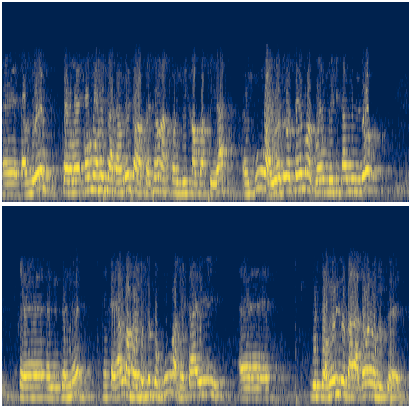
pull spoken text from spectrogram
eh, también sobre cómo es el tratamiento a las personas con discapacidad en Cuba y otros temas, pueden visitar mi blog que, en internet que se llama Proyecto con Cuba, que está ahí eh, disponible para todos ustedes.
